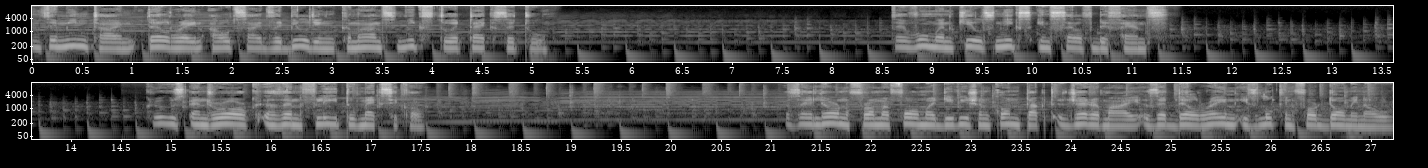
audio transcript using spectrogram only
In the meantime, Dellrayne outside the building commands Nix to attack the two. The woman kills Nix in self-defense. Cruz and Rourke then flee to Mexico. They learn from a former division contact Jeremiah that Dellrayne is looking for Domino.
